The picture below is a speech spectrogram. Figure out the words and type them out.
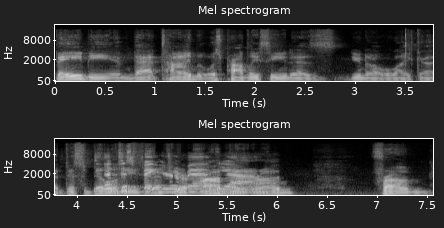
baby in that time it was probably seen as you know like a disability that if you're disfigurement, on yeah. the run from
